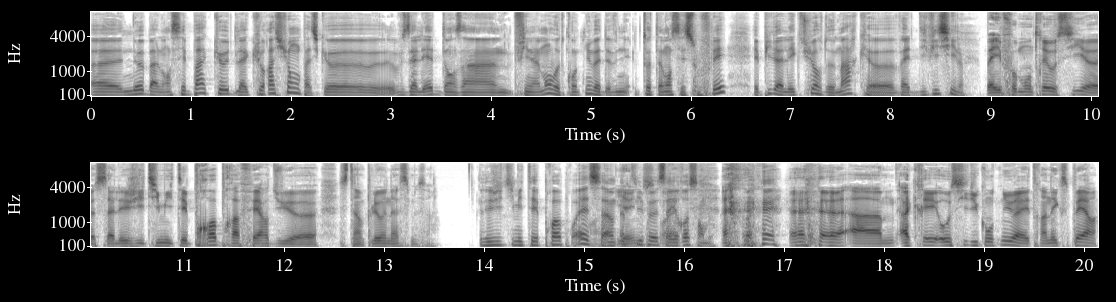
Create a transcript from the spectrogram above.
Euh, ne balancez pas que de la curation parce que vous allez être dans un. Finalement, votre contenu va devenir totalement s'essouffler et puis la lecture de marque euh, va être difficile. Bah, il faut montrer aussi sa légitimité propre à faire du. C'était un pléonasme, ça. Légitimité propre, ouais, ça, un, petit peu, ça y ressemble. à, à, créer aussi du contenu, à être un expert,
